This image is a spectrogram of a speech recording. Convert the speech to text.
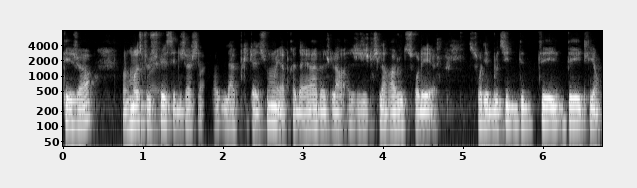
déjà. Donc moi, ce que je fais, c'est déjà l'application et après derrière, ben, je, la, je, la, rajoute sur les sur les boutiques des, des, clients.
